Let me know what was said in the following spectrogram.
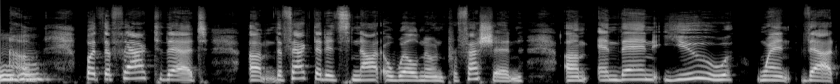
Mm-hmm. Um, but the fact that um, the fact that it's not a well-known profession, um, and then you went that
